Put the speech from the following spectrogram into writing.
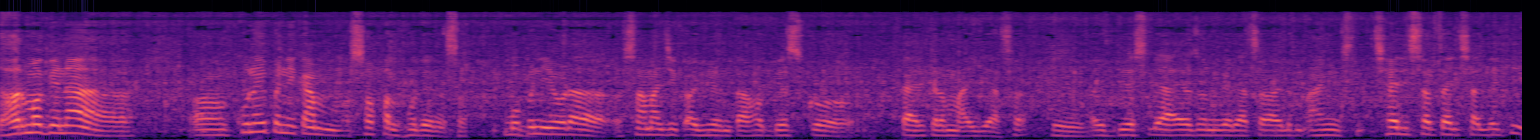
धर्म बिना कुनै पनि काम सफल हुँदैन सर। म पनि एउटा सामाजिक अभियन्ता हो देशको कार्यक्रममा आइया छ अहिले देशले आयोजन गरेका छ अहिले हामी छ्यालिस सडचालिस सालदेखि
